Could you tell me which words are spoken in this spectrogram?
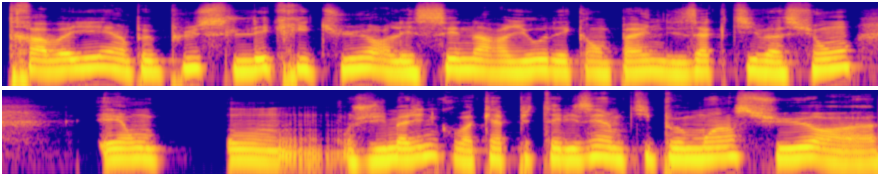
travailler un peu plus l'écriture, les scénarios des campagnes, des activations et on, on j'imagine qu'on va capitaliser un petit peu moins sur euh,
